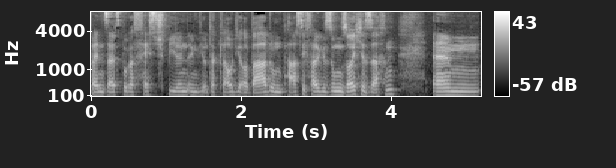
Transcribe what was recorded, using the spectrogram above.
bei den Salzburger Festspielen irgendwie unter Claudia Obado und Parsifal gesungen, solche Sachen. Ähm,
